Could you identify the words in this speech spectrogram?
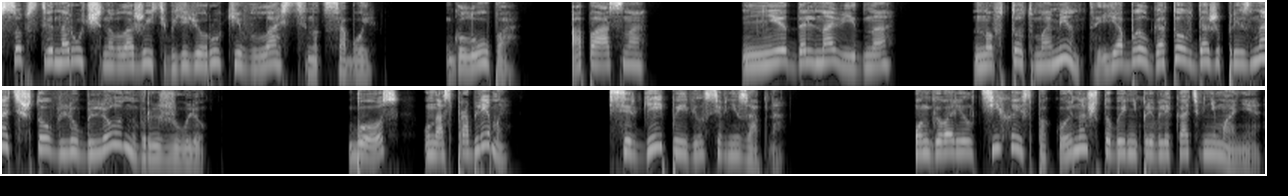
Собственноручно вложить в ее руки власть над собой. Глупо, опасно, недальновидно. Но в тот момент я был готов даже признать, что влюблен в Рыжулю. «Босс, у нас проблемы». Сергей появился внезапно. Он говорил тихо и спокойно, чтобы не привлекать внимания.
